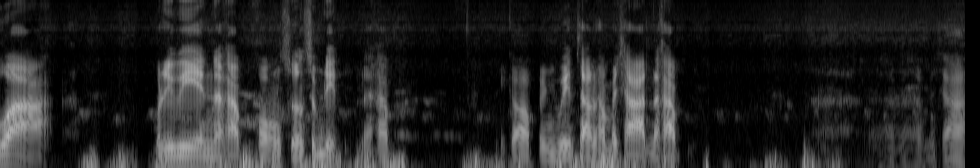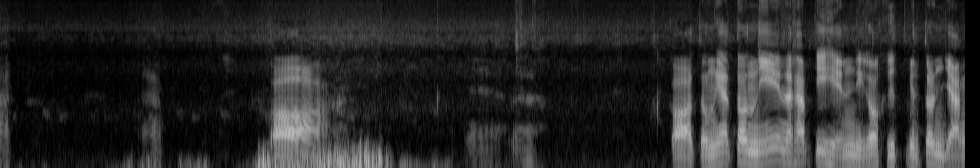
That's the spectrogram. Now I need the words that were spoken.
ั่วบริเวณนะครับของสวนสมเด็จนะครับนี่ก็เป็นบริเวณตามธรรมชาตินะครับธรรมชาตินะครับก็นะก็ตรงเนี้ยต้นนี้นะครับที่เห็นนี่ก็คือเป็นต้นยาง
